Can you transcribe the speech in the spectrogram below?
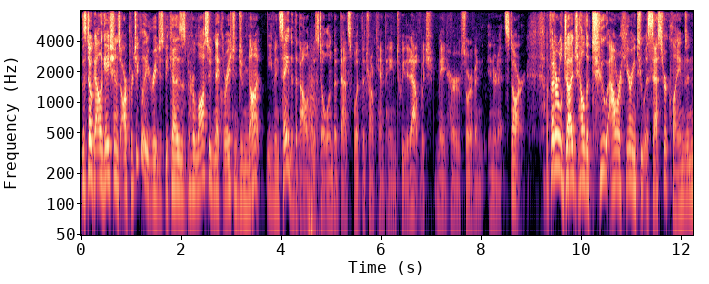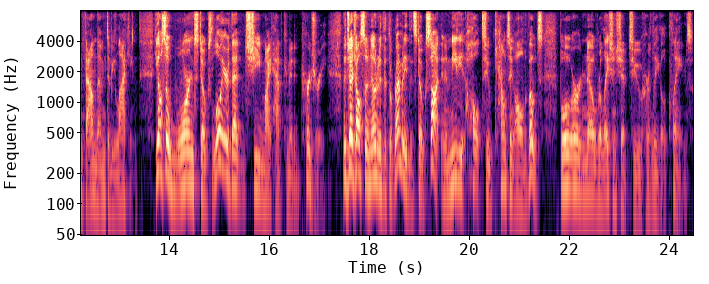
The Stokes allegations are particularly egregious because her lawsuit declaration do not even say that the ballot was stolen, but that's what the Trump campaign tweeted out, which made her sort of an internet star. A federal judge held a two hour hearing to assess her claims and found them to be lacking. He also warned Stokke's lawyer that she might have committed perjury. The judge also noted that the remedy that Stokes sought, an immediate halt to counting all the votes, bore no relationship to her legal claims.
